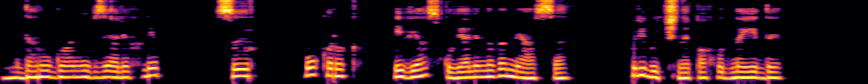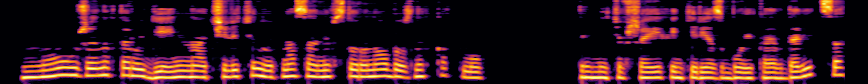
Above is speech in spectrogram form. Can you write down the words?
На дорогу они взяли хлеб, сыр, окорок и вязку вяленого мяса, привычной походной еды. Но уже на второй день начали тянуть носами в сторону обозных котлов. Приметившая их интерес бойкая вдовица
